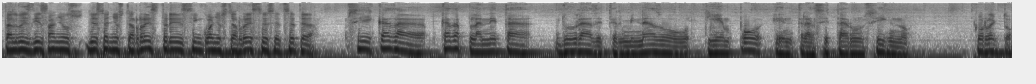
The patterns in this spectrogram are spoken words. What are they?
tal vez 10 años, 10 años terrestres, 5 años terrestres, etcétera. Sí, cada, cada planeta dura determinado tiempo en transitar un signo. Correcto.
